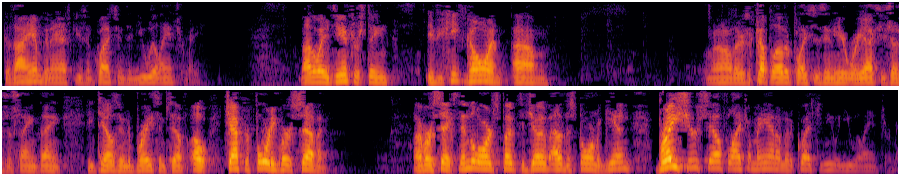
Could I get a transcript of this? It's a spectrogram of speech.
because I am going to ask you some questions and you will answer me. By the way, it's interesting. If you keep going, um, there's a couple other places in here where he actually says the same thing. He tells him to brace himself. Oh, chapter 40, verse 7. Uh, verse 6. Then the Lord spoke to Job out of the storm again. Brace yourself like a man. I'm going to question you and you will answer me.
